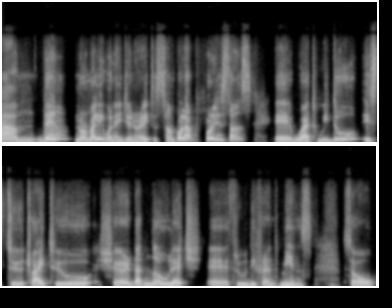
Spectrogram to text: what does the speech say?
Um, then normally when I generate a sample app, for instance, uh, what we do is to try to share that knowledge uh, through different means. So,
